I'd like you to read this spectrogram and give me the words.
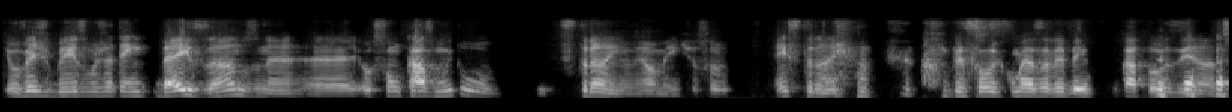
eu vejo beisebol já tem 10 anos, né, é, eu sou um caso muito estranho, realmente. Eu sou, é estranho. A pessoa que começa a ver bem com 14 anos.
